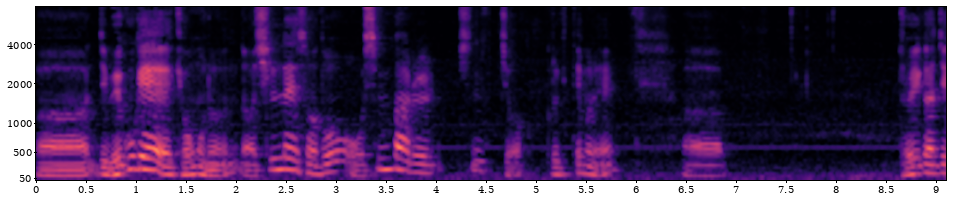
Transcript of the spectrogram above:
어, 이제 외국의 경우는 어, 실내에서도 신발을 신죠. 그렇기 때문에 어, 저희가 이제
